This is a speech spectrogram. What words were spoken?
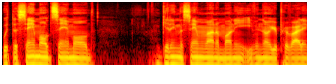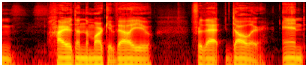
with the same old same old, getting the same amount of money, even though you're providing higher than the market value for that dollar. And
